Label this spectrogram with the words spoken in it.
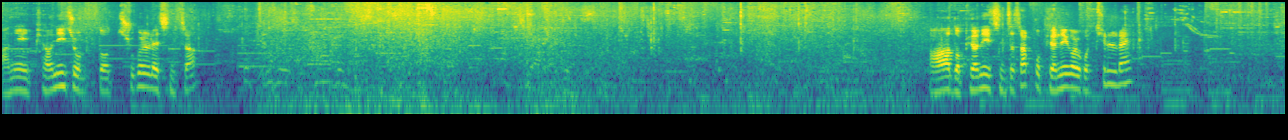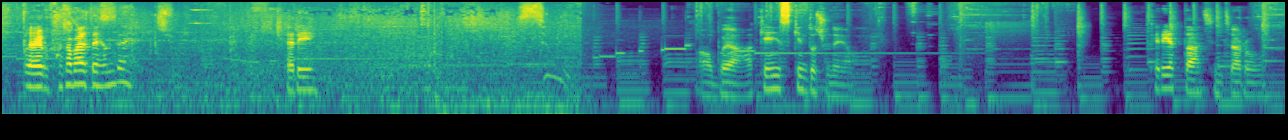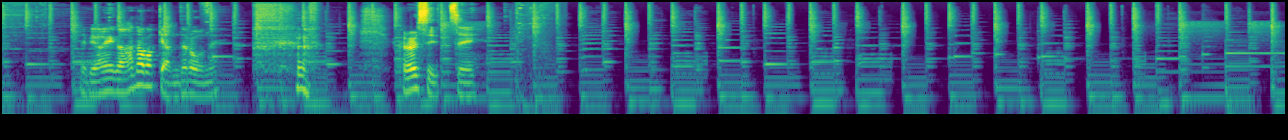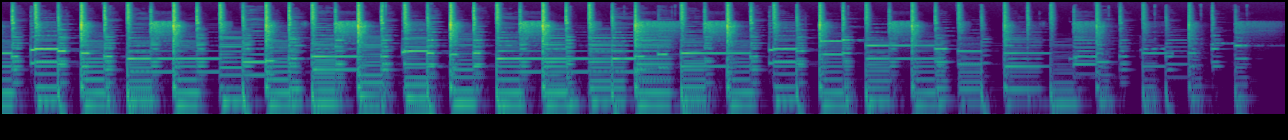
아니 변이 좀 너 죽을래 진짜? 아 너 변이 진짜 작고 변이 걸고 튈래? 야 이거 가져봐야 돼 해리 승리. 어 뭐야. 아케인 스킨도 주네요. 캐리했다 진짜로. 내 명예가 하나밖에 안 들어오네. 그럴 수 있지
